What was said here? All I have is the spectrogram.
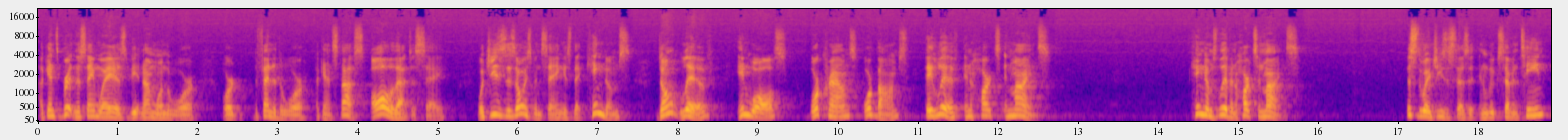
against Britain the same way as Vietnam won the war or defended the war against us. All of that to say, what Jesus has always been saying is that kingdoms don't live in walls or crowns or bombs, they live in hearts and minds. Kingdoms live in hearts and minds. This is the way Jesus says it in Luke 17,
